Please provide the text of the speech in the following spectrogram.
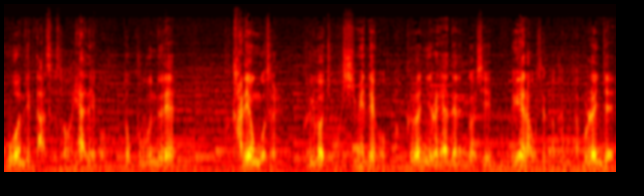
의원들이 나서서 해야 되고 또 그분들의 그 가려운 곳을 긁어주고 힘이 되고 막 그런 일을 해야 되는 것이 의회라고 생각합니다. 물론 이제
